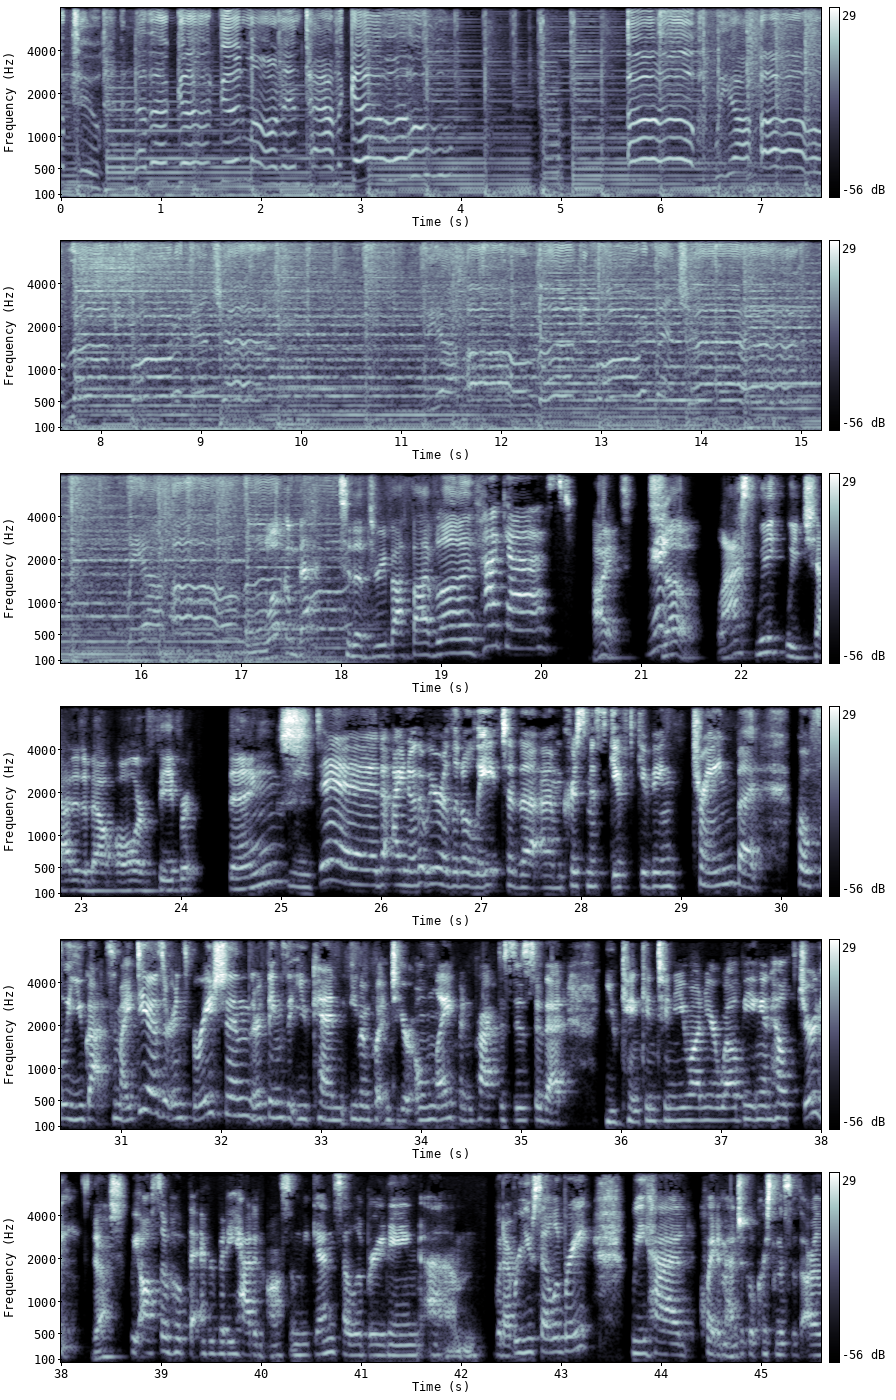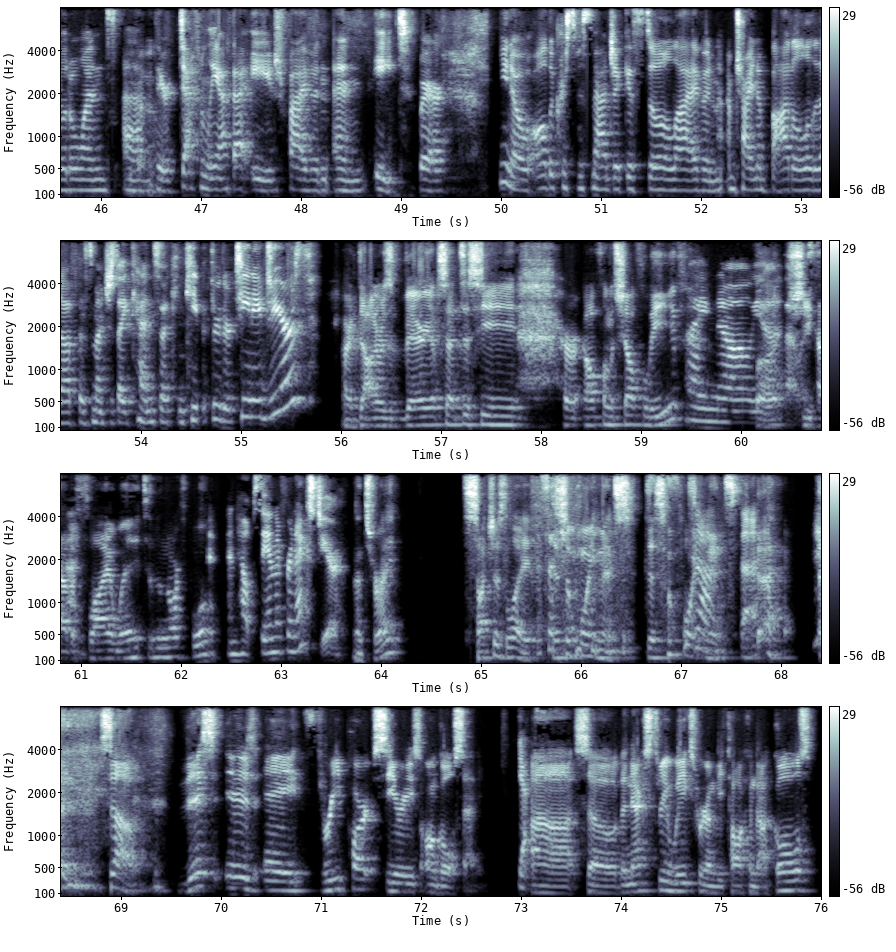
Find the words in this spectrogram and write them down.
up to another good, good morning. Time to go. Oh, we are all looking for adventure. We are all looking for adventure. We are all Welcome back to the 3x5 Life. podcast. All right. Great. So last week we chatted about all our favorite things. We did. I know that we were a little late to the um, Christmas gift giving train, but hopefully you got some ideas or inspiration or things that you can even put into your own life and practices so that you can continue on your well being and health journey. Yes. We also hope that everybody had an awesome weekend celebrating um, whatever you celebrate. We had quite a magical Christmas with our little ones. Um, Yeah. They're definitely at that age, five and, and eight, where, you know, all the Christmas magic is still alive. And I'm trying to bottle it up as much as I can so I can keep it through their teenage years. Our daughter was very upset to see her elf on the shelf leave. I know. Yeah. she had to fly away to the North Pole. and help Santa for next year. That's right. Such is life. Such- Disappointments. Disappointments. So this is a three-part series on goal setting. Yes. Uh, so the next three weeks, we're going to be talking about goals.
